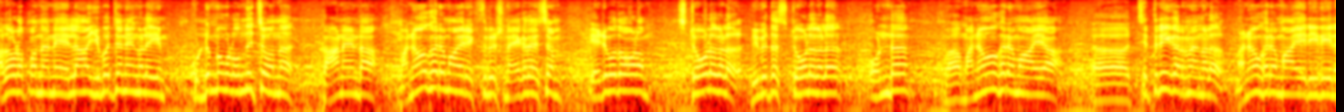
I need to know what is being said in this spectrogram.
അതോടൊപ്പം തന്നെ എല്ലാ യുവജനങ്ങളെയും കുടുംബങ്ങൾ ഒന്നിച്ചു വന്ന് കാണേണ്ട മനോഹരമായൊരു എക്സിബിഷൻ ഏകദേശം എഴുപതോളം സ്റ്റോളുകൾ വിവിധ സ്റ്റോളുകൾ ഉണ്ട്. മനോഹരമായ ചിത്രീകരണങ്ങൾ മനോഹരമായ രീതിയിൽ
